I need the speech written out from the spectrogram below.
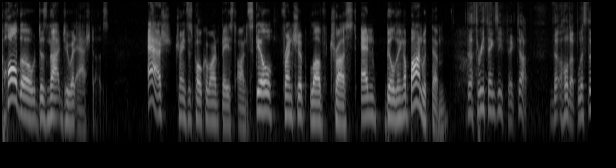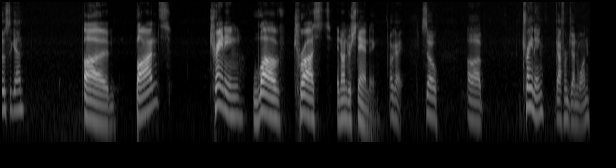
Paul though does not do what Ash does. Ash trains his Pokemon based on skill, friendship, love, trust, and building a bond with them. The three things he picked up. The hold up, list those again. Uh, bonds, training, love, trust, and understanding. Okay, so, uh, training got from Gen One.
